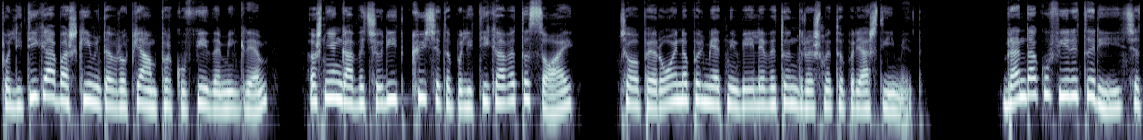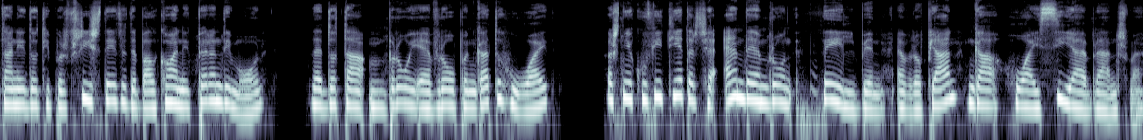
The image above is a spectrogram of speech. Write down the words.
Politika e Bashkimit Evropian për Kufi dhe Migrim është një nga veçoritë kyçe të politikave të saj që operojnë nëpërmjet niveleve të ndryshme të përjashtimit. Brenda kufirit të ri, që tani do t'i përfshijë shtetet e Ballkanit Perëndimor dhe do ta mbrojë Evropën nga të huajt, është një kufi tjetër që ende e mbron thelbin evropian nga huajësia e brendshme.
